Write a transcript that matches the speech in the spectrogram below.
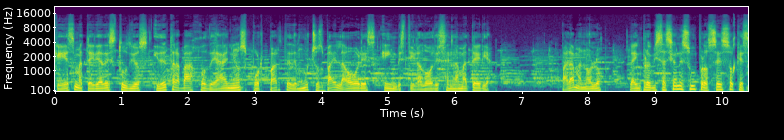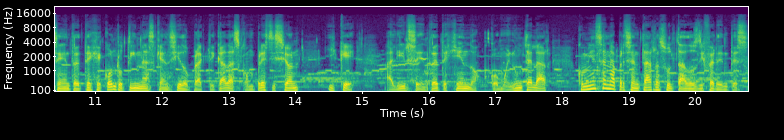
que es materia de estudios y de trabajo de años por parte de muchos bailadores e investigadores en la materia. Para Manolo, la improvisación es un proceso que se entreteje con rutinas que han sido practicadas con precisión y que, al irse entretejiendo como en un telar, comienzan a presentar resultados diferentes.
